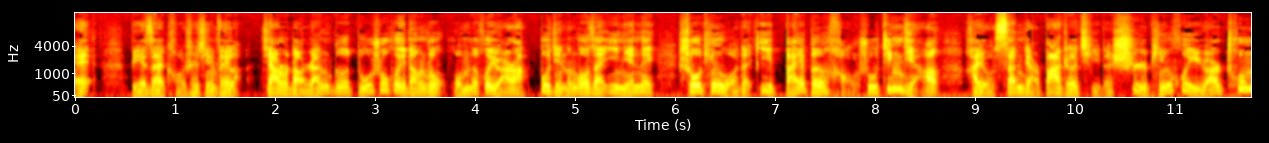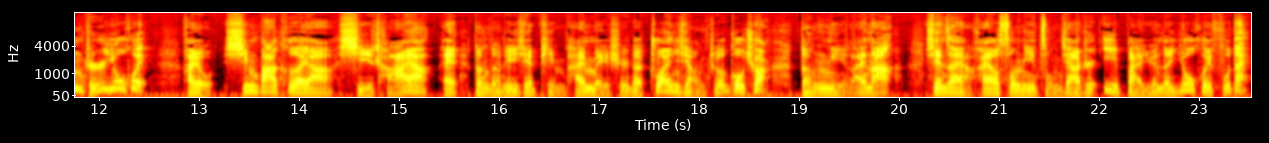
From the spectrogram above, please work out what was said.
哎，别再口是心非了。加入到然哥读书会当中，我们的会员啊，不仅能够在一年内收听我的一百本好书精讲，还有三点八折起的视频会员充值优惠，还有星巴克呀、喜茶呀，哎等等这些品牌美食的专享折扣券等你来拿。现在啊，还要送你总价值一百元的优惠福袋，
